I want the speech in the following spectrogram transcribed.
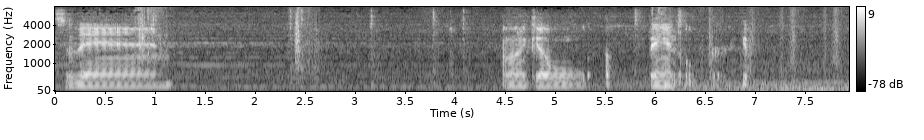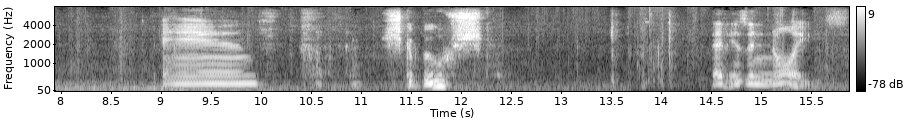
So then... I'm gonna go up and over. Yep. And... Shkaboosh. That is a noise.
